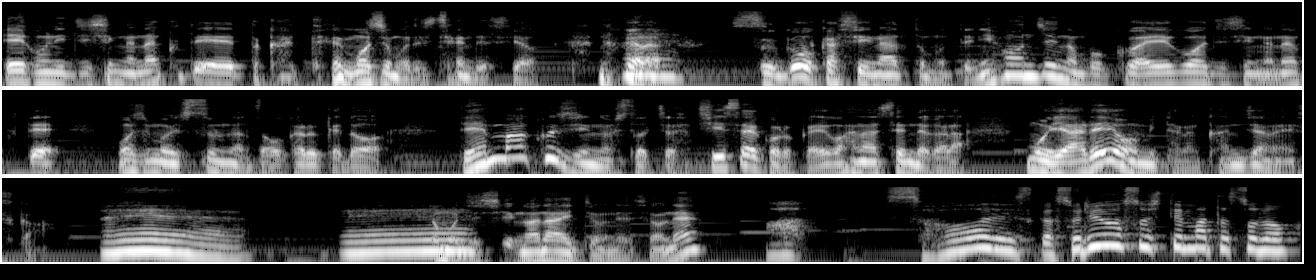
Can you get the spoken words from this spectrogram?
英語に自信がなくてとかって もじもじしてんですよ。だからえすごいおかしいなと思って日本人の僕は英語は自信がなくてもじもじするのだと分かるけどデンマーク人の人たちは小さい頃から英語話してんだからもうやれよみたいな感じじゃないですか。ええええでも自信がないって言うんですよね。あそうですか。それをそしてまたその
